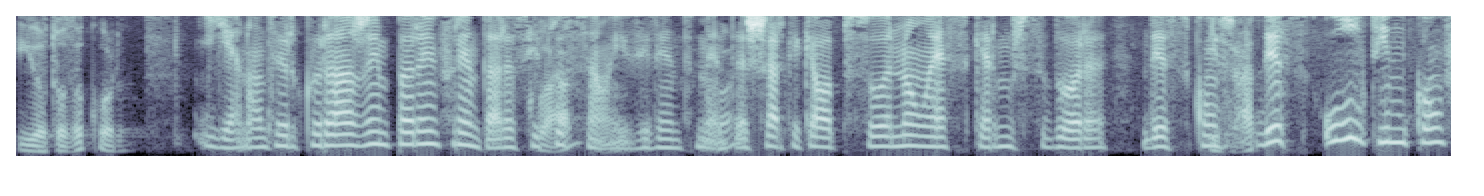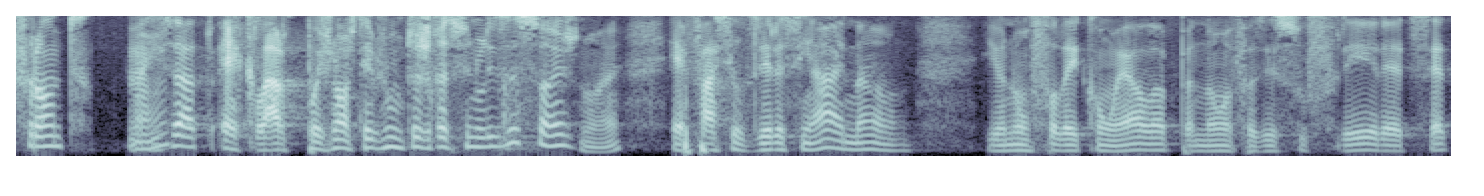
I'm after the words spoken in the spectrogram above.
E eu estou de acordo. E é não ter coragem para enfrentar a situação, claro. evidentemente. Claro. Achar que aquela pessoa não é sequer merecedora desse, desse último confronto. não é? Exato. É claro que depois nós temos muitas racionalizações, não é? É fácil dizer assim, ah, não, eu não falei com ela para não a fazer sofrer, etc.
